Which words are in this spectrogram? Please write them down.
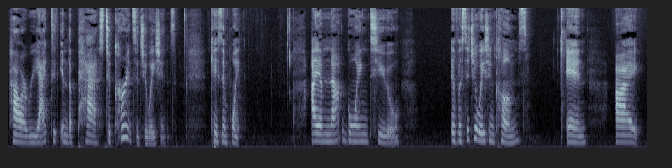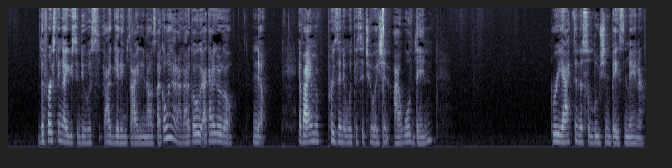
how I reacted in the past to current situations. Case in point, I am not going to, if a situation comes and I the first thing I used to do was I get anxiety and I was like, oh my God, I gotta go, I gotta go, go. No. If I am presented with a situation, I will then react in a solution based manner.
